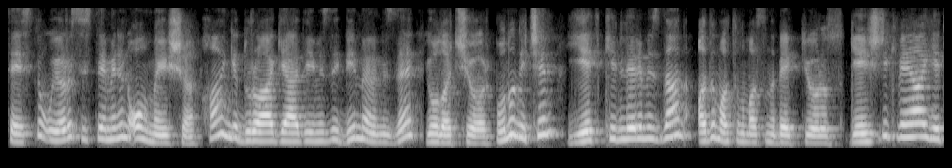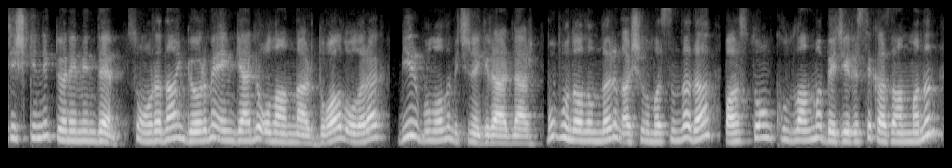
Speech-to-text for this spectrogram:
sesli uyarı sisteminin olmayışı hangi durağa geldiğimizi bilmememize yol açıyor. Bunun için yetkililerimizden adım atılmasını bekliyoruz. Gençlik veya yetişkinlik döneminde sonradan görme engelli olanlar doğal olarak bir bunalım içine girerler. Bu bunalımların aşılmasında da baston kullanma becerisi kazanmanın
